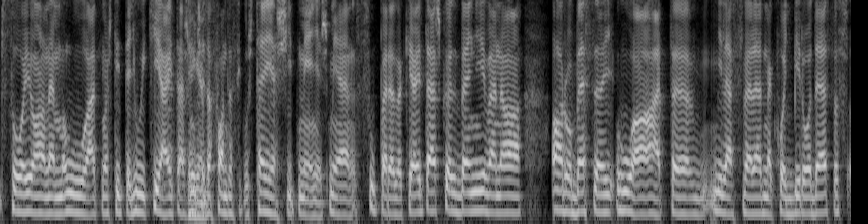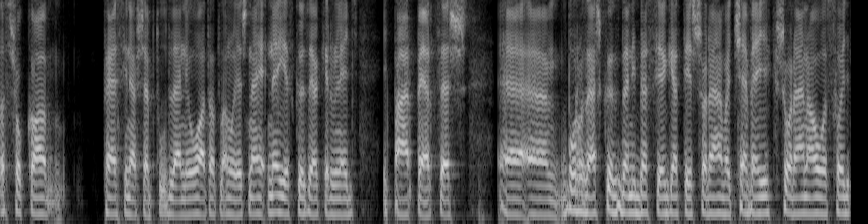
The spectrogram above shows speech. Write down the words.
szóljon, hanem ú, hát most itt egy új kiállítás, nincs a fantasztikus teljesítmény, és milyen szuper ez a kiállítás, közben nyilván a, arról beszél, hogy hú, hát mi lesz veled, meg hogy bírod ezt, az, az sokkal felszínesebb tud lenni óhatatlanul, és nehéz közel kerülni egy, egy pár perces e, e, borozás közbeni beszélgetés során, vagy csevei során ahhoz, hogy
